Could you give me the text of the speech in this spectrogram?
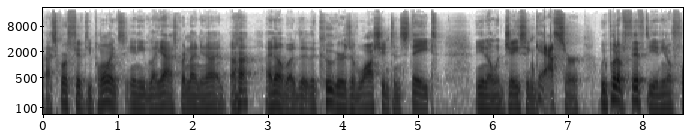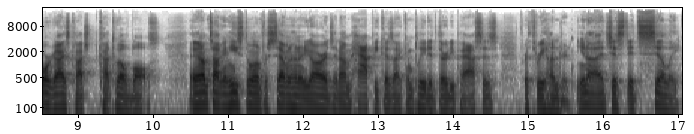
I scored 50 points, and be like, yeah, I scored 99. Uh huh. I know, but the, the Cougars of Washington State you know, with Jason Gesser, we put up 50 and, you know, four guys caught, caught 12 balls. And I'm talking he's throwing for 700 yards, and I'm happy because I completed 30 passes for 300. You know, it's just it's silly.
